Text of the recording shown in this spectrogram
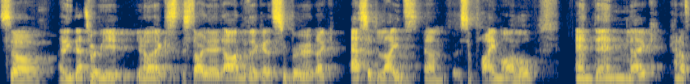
So I think that's where we, you know, like started out with like a super like asset light um, supply model, and then like kind of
